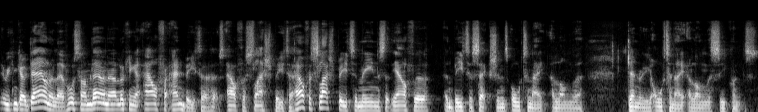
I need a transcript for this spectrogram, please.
we can go down a level. So I'm down now looking at alpha and beta. That's alpha slash beta. Alpha slash beta means that the alpha and beta sections alternate along the, generally alternate along the sequence.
